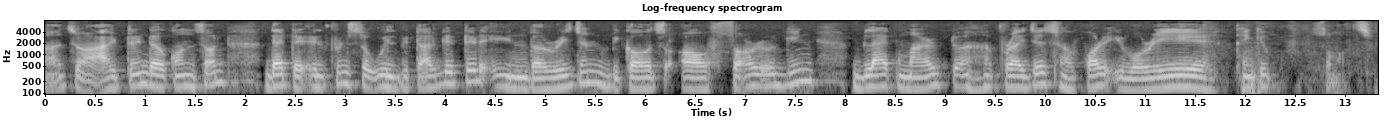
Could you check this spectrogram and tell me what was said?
uh, so I tend a concern that elephants will be targeted in the region because of surging black market prices for ivory. Thank you so much.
